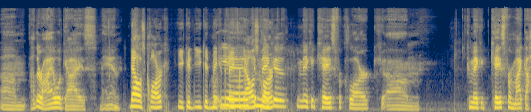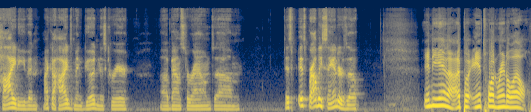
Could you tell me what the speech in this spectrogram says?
Um, other Iowa guys, man. Dallas Clark, you could you could make a debate for Dallas Clark. Make a make a case for Clark. Um, can make a case for Micah Hyde. Even Micah Hyde's been good in his career. Uh, bounced around. Um, it's it's probably Sanders though. Indiana, I put Antwaan Randle El.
